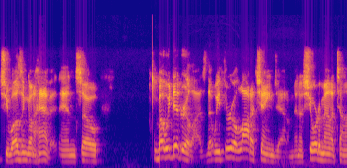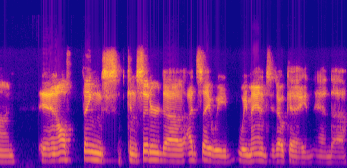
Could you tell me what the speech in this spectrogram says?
she wasn't going to have it. And so, but we did realize that we threw a lot of change at them in a short amount of time. And all things considered, uh, I'd say we, we managed it okay. And, and, uh,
